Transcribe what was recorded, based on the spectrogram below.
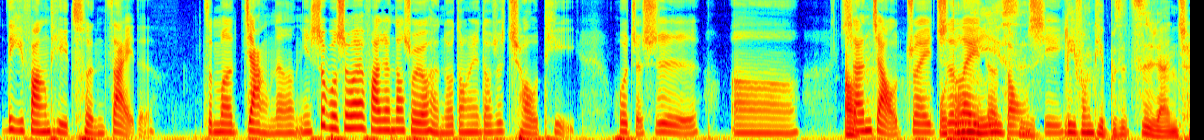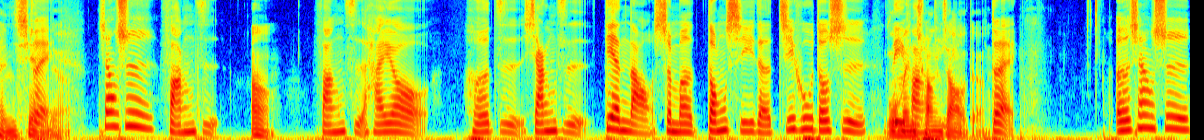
立方体存在的。怎么讲呢？你是不是会发现到说有很多东西都是球体，或者是嗯。三角锥之类的东西，立方体不是自然呈现的，像是房子，嗯，房子还有盒子、箱子、电脑，什么东西的，几乎都是我们创造的。对，而像是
